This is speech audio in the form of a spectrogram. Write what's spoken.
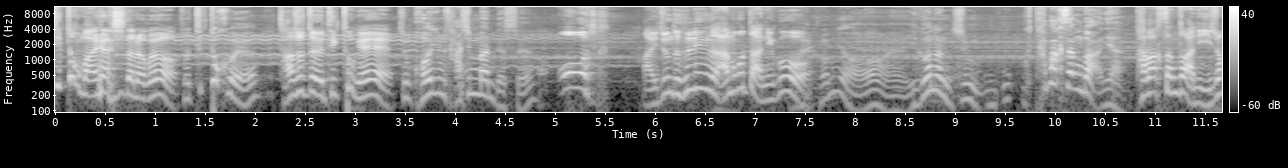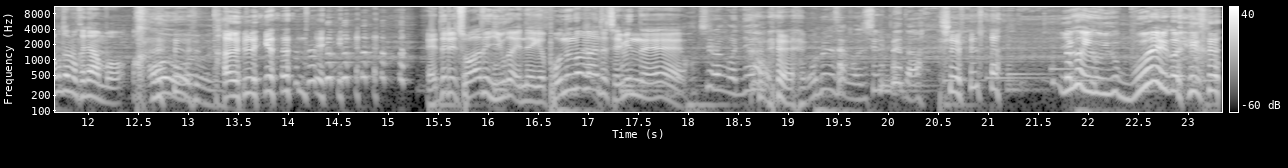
틱톡 많이 하시더라고요. 저 틱토커예요. 자주 떠요 틱톡에. 지금 거의 지금 40만 됐어요. 오. 아이 정도 흘리는 건 아무것도 아니고 네, 그럼요. 예, 이거는 지금 타박상도 아니야. 타박상도 아니 이 정도면 그냥 뭐 어우, 다 흘리긴 하는데 애들이 좋아하는 이유가 있네 이게 보는 것만 해도 재밌네 확실한 건요. 오늘 상은 실패다. 이거 이거 이거 뭐야 이거 이거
